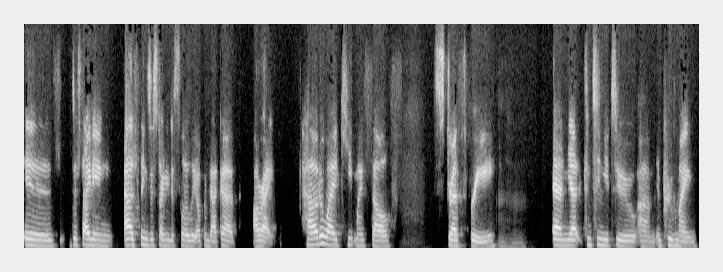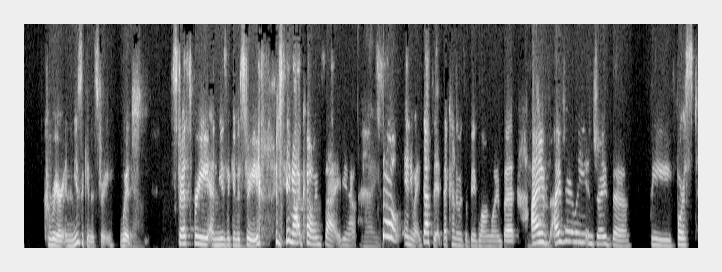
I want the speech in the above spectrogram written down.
is deciding as things are starting to slowly open back up, all right, how do I keep myself stress free mm-hmm. and yet continue to um, improve my career in the music industry, which yeah stress free and music industry do not coincide you know right. so anyway that's it that kind of was a big long one but yeah. i've i've really enjoyed the the forced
